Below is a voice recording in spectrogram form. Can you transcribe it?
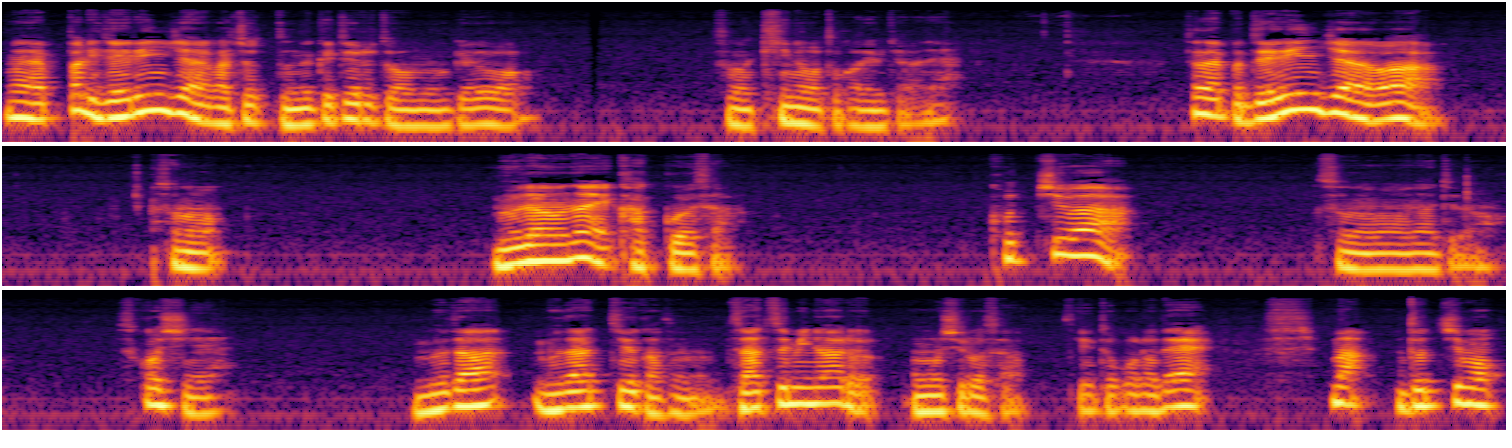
まあ、やっぱりデリンジャーがちょっと抜けてるとは思うけど、その機能とかで見たらね。ただやっぱデリンジャーは、その、無駄のないかっこよさ。こっちは、その、なんていうの、少しね、無駄、無駄っていうかその雑味のある面白さっていうところで、まあ、どっちも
